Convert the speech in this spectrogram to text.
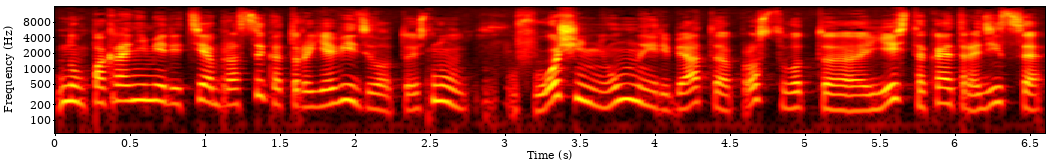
ну, по крайней мере, те образцы, которые я видела. То есть, ну, очень умные ребята, просто вот э, есть такая традиция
